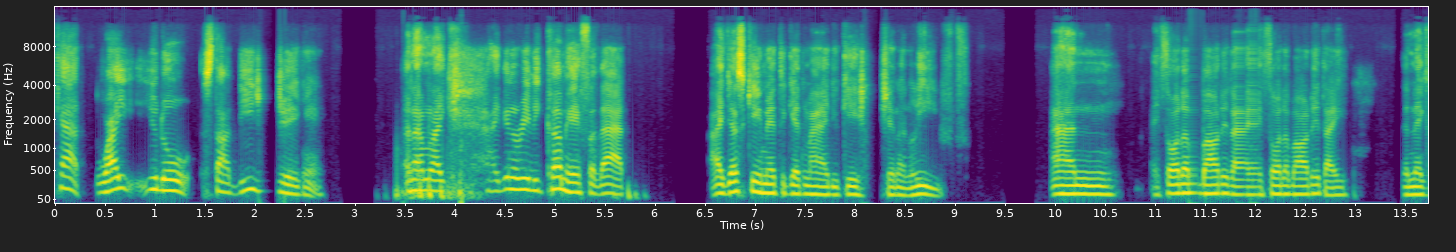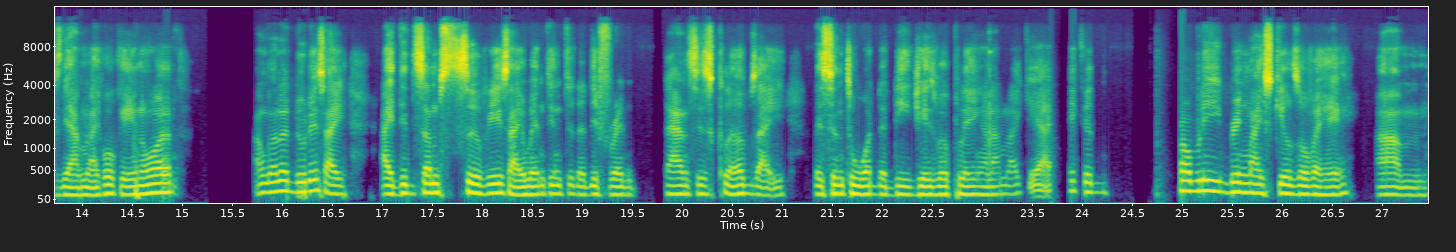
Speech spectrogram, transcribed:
Cat, why you don't start DJing? And I'm like, I didn't really come here for that. I just came here to get my education and leave. And I thought about it. I thought about it. I the next day I'm like, okay, you know what? I'm gonna do this. I I did some surveys. I went into the different dances clubs. I listened to what the DJs were playing, and I'm like, yeah, I could probably bring my skills over here. Um,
